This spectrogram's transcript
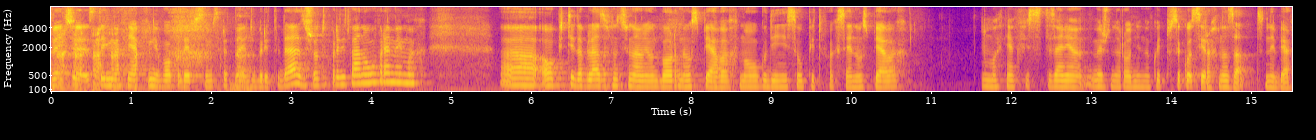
вече стигнах някакво ниво, където съм сред най-добрите. Да, защото преди това много време имах а, опити да вляза в националния отбор, не успявах. Много години се опитвах, все не успявах. Имах някакви състезания международни, на които се класирах назад. Не бях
